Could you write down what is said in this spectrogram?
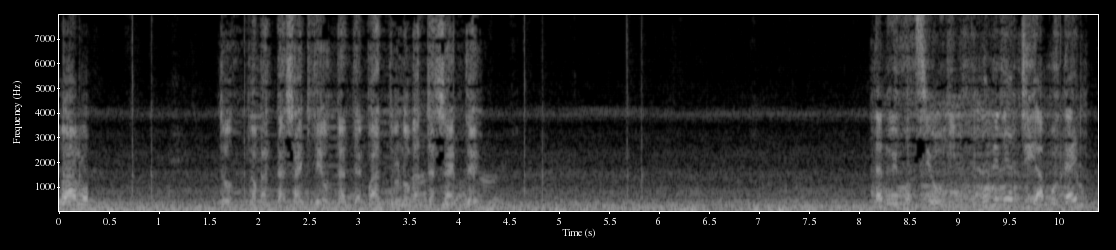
Che sapevamo 97 84 97. danno emozioni, un'energia potente.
